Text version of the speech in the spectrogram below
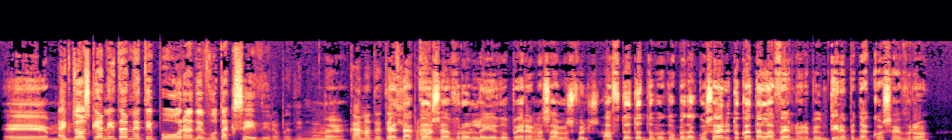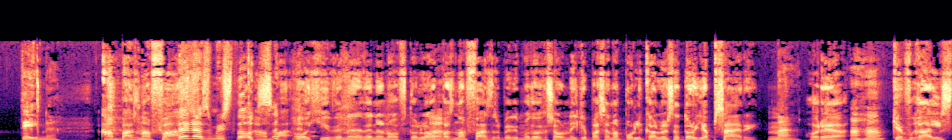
Ε, Εκτός και αν ήταν τύπου ραντεβού ταξίδι, ρε παιδί μου. Ναι. Κάνατε τέτοια 500 πράγματα. ευρώ λέει εδώ πέρα ένας άλλος φίλος. Αυτό το, το, το 500 το καταλαβαίνω, ρε παιδί μου. Τι είναι 500 ευρώ; Τι είναι; Αν πας να φά. Ένας μισθός. Όχι, δεν, δεν εννοώ αυτό. Λέω αν Α. πας να φά, ρε παιδί μου, εδώ Θεσσαλονίκη και πας σε ένα πολύ καλό εστιατόριο για ψάρι. Ναι. Ωραία. Αχα. Και βγάλεις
